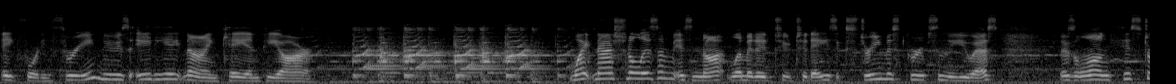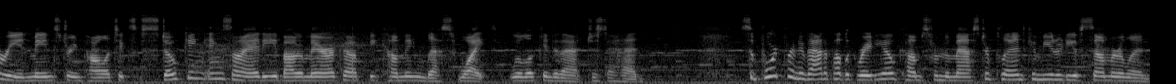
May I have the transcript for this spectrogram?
843 News 889 KNPR. White nationalism is not limited to today's extremist groups in the U.S. There's a long history in mainstream politics stoking anxiety about America becoming less white. We'll look into that just ahead. Support for Nevada Public Radio comes from the master planned community of Summerlin,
